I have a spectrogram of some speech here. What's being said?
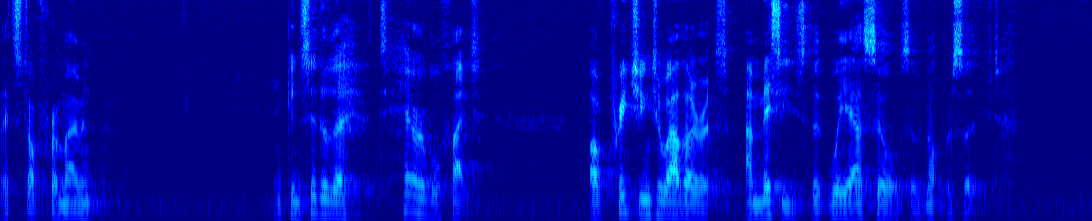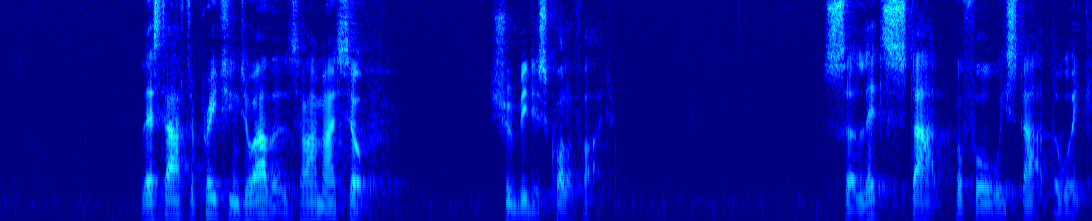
let's stop for a moment and consider the terrible fate of preaching to others a message that we ourselves have not received. Lest after preaching to others, I myself should be disqualified. So let's start before we start the week.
